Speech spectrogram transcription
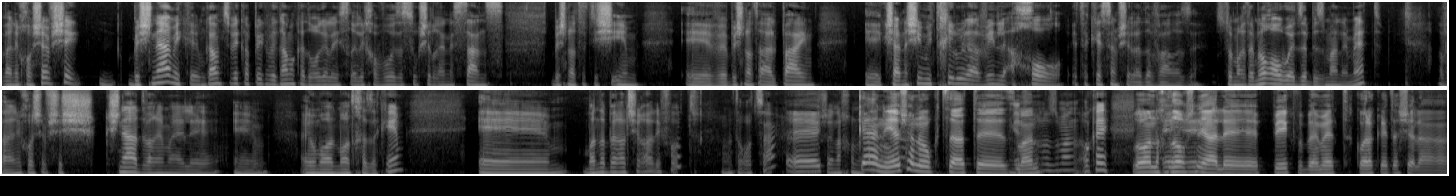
ואני חושב שבשני המקרים, גם צביקה פיק וגם הכדורגל הישראלי חוו איזה סוג של רנסאנס בשנות ה-90 אה, ובשנות ה-2000, אה, כשאנשים התחילו להבין לאחור את הקסם של הדבר הזה. זאת אומרת, הם לא ראו את זה בזמן אמת, אבל אני חושב ששני הדברים האלה אה, היו מאוד מאוד חזקים. אה, בוא נדבר על שיר האליפות, אם אתה רוצה. אה, שאנחנו- כן, יש לנו קצת אה, זמן. יש לנו זמן? אוקיי. בואו נחזור אה, שנייה לפיק, ובאמת, כל הקטע של ה...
